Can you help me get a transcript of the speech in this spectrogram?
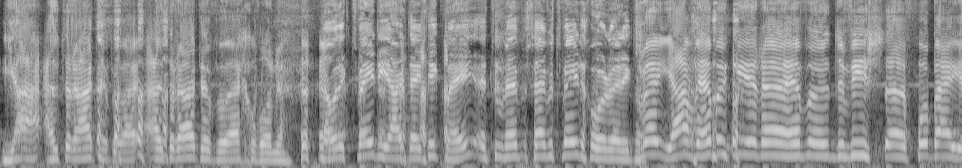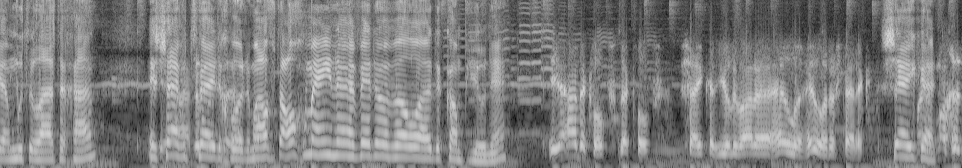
Ja, uiteraard hebben wij, uiteraard hebben wij gewonnen. Ja, want ik tweede jaar deed ik mee. En toen hebben- zijn we tweede geworden, weet ik nog. Twee, ja, we hebben een keer eh, hebben de winst eh, voorbij eh, moeten laten gaan. En zijn we tweede eh, geworden. Maar over het algemeen eh, werden we wel eh, de kampioen, hè? Ja, dat klopt, dat klopt. Zeker, jullie waren heel, heel erg sterk. Zeker. Dat, mag,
